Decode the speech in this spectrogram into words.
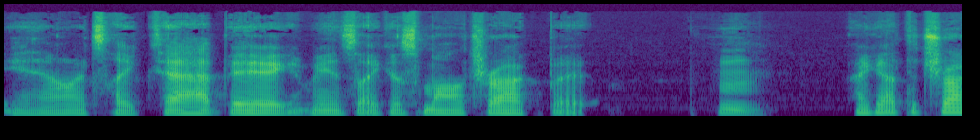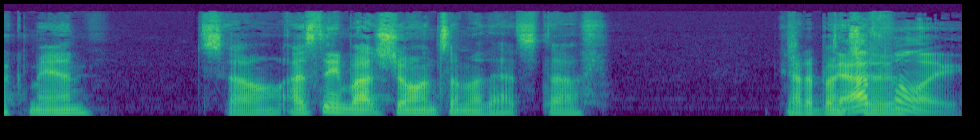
you know, it's like that big. I mean, it's like a small truck, but Hmm. I got the truck, man. So I was thinking about showing some of that stuff. Got a bunch of definitely,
